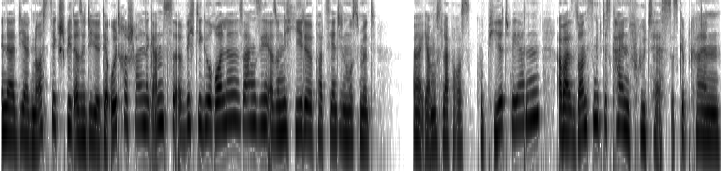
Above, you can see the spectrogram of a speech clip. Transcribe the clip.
in der Diagnostik spielt also die, der Ultraschall eine ganz äh, wichtige Rolle, sagen Sie. Also nicht jede Patientin muss mit äh, ja, muss laparoskopiert werden. Aber ansonsten gibt es keinen Frühtest. Es gibt keinen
